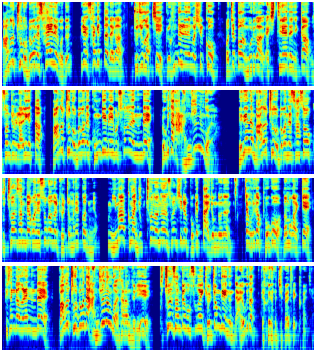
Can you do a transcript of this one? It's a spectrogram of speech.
15,500원에 사야 되거든? 그냥 사겠다 내가 주주같이 그리고 흔들리는 거 싫고 어쨌건 뭐 우리가 엑시트를 해야 되니까 우선주를 날리겠다 15,500원에 공개 매입을 선언했는데 여기다가 안 주는 거야 얘네는 15,500원에 사서 9,300원에 소각을 결정을 했거든요. 그럼 이만큼 한 6,000원은 손실을 보겠다. 이 정도는 그냥 우리가 보고 넘어갈게. 그 생각을 했는데 15,500원에 안 주는 거야, 사람들이. 9,300억 소각이 결정돼 있는데 아 여기다 여기다 줘야 될 거 아니야.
